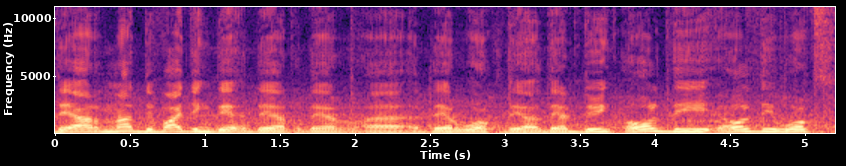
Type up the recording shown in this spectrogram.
They are not dividing their their their uh, their work. They are they are doing all the all the works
